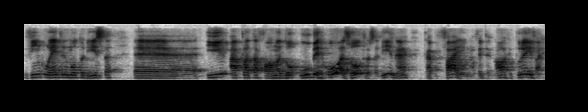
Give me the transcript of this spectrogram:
vínculo entre o motorista é, e a plataforma do Uber ou as outras ali, né? Cabify, 99, por aí vai.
